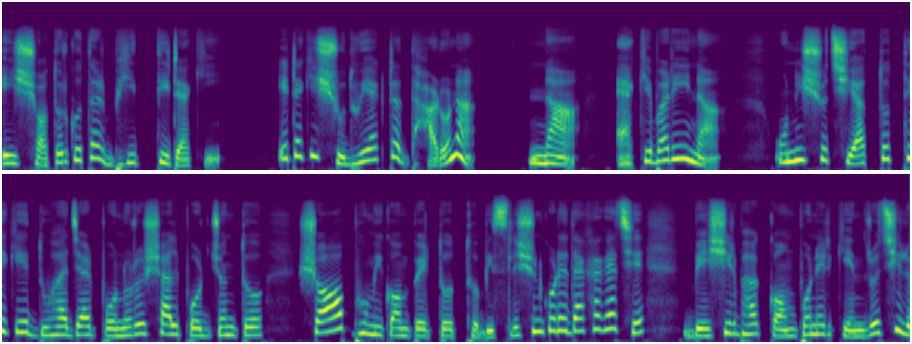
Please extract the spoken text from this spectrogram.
এই সতর্কতার ভিত্তিটা কি? এটা কি শুধুই একটা ধারণা? না, একেবারেই না। উনিশশো ছিয়াত্তর থেকে দু হাজার পনেরো সাল পর্যন্ত সব ভূমিকম্পের তথ্য বিশ্লেষণ করে দেখা গেছে, বেশিরভাগ কম্পনের কেন্দ্র ছিল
